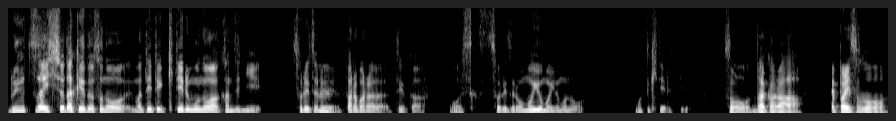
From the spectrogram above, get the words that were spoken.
ルーツは一緒だけど、その、まあ、出てきているものは完全にそれぞれうんバラバラというか、もうすそれぞれ思い思いのものを持ってきてるっていう。そう、だから、やっぱりその、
